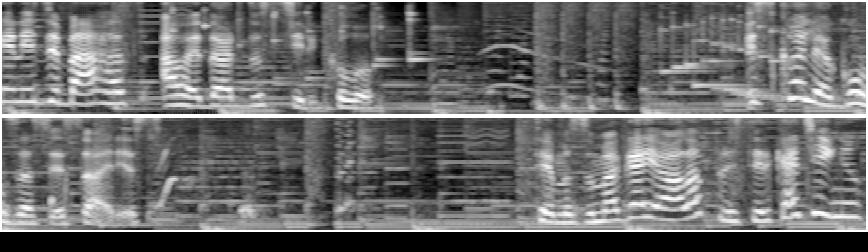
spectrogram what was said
Organize barras ao redor do círculo. Escolha alguns acessórios. Temos uma gaiola para o cercadinho.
